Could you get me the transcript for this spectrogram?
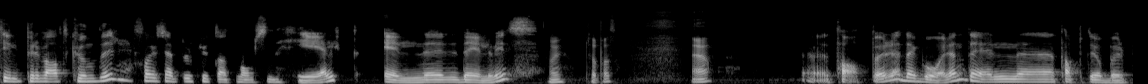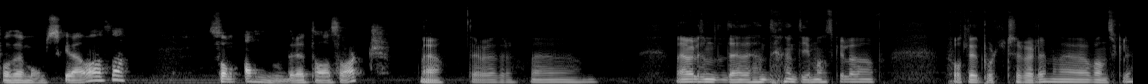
til privatkunder? F.eks. kutta ut momsen helt eller delvis? Oi, såpass. Ja. Eh, taper Det går en del eh, tapte jobber på det momsgreia, altså. Som andre tar svart. ja, det vil jeg tro. Det, det er jo liksom det, det, de man skulle ha fått litt bort, selvfølgelig, men det er vanskelig.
